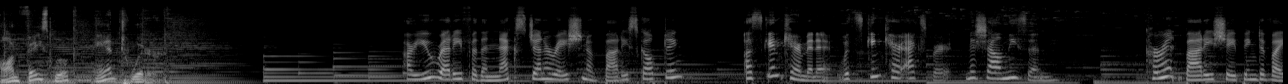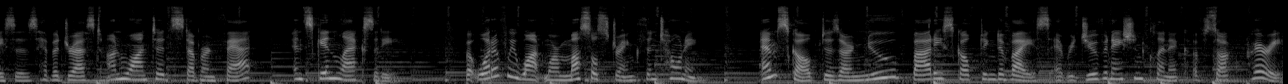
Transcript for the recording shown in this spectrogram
on Facebook and Twitter. Are you ready for the next generation of body sculpting? A skincare minute with skincare expert Michelle Neeson. Current body shaping devices have addressed unwanted stubborn fat and skin laxity. But what if we want more muscle strength and toning? Emsculpt is our new body sculpting device at Rejuvenation Clinic of Sauk Prairie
